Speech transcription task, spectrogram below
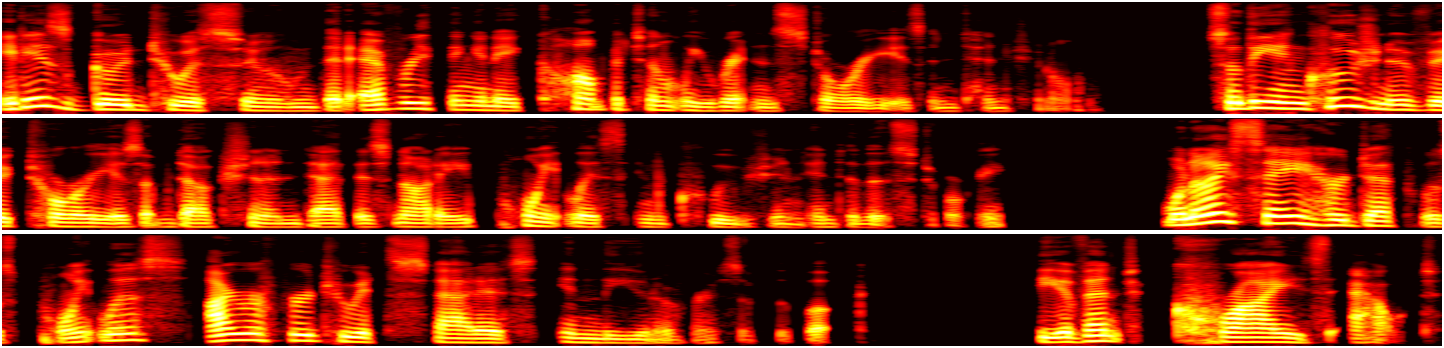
It is good to assume that everything in a competently written story is intentional. So the inclusion of Victoria's abduction and death is not a pointless inclusion into the story. When I say her death was pointless, I refer to its status in the universe of the book. The event cries out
